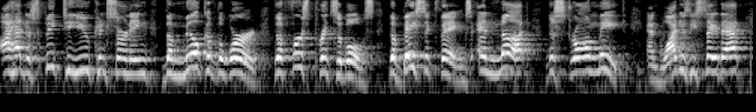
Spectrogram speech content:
I had to speak to you concerning the milk of the word, the first principles, the basic things, and not the strong meat. And why does he say that?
